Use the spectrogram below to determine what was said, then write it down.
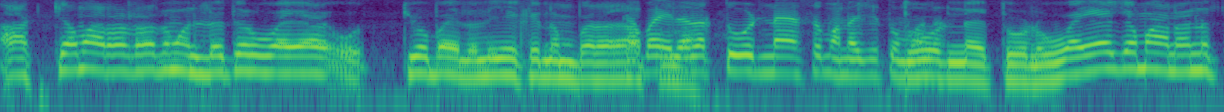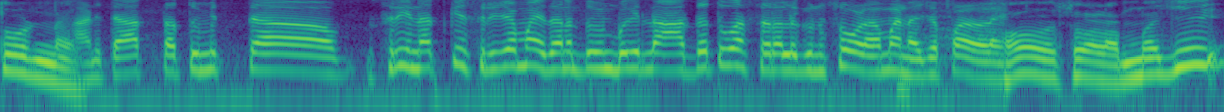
अख्ख्या महाराष्ट्रात म्हणलं तर वया त्यो बैलाला एक नंबर आहे त्या आपला. बैलाला तोड नाही असं म्हणायचे तोड तुम्हाला नाही तोड. वयाच्या मानानं तोड नाही. आणि त्या आता तुम्ही त्या श्रीनाथ केसरीच्या मैदानात तुम्ही बघितलं आदत वस्त्राला घेऊन सोळा महिन्याच्या पळलाय. हो सोळा. म्हणजे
